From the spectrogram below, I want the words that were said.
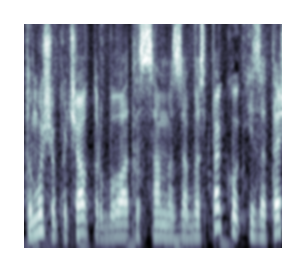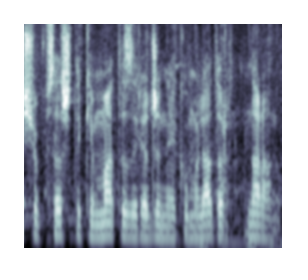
тому що почав турбуватися саме за безпеку і за те, щоб все ж таки мати заряджений акумулятор на ранок.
